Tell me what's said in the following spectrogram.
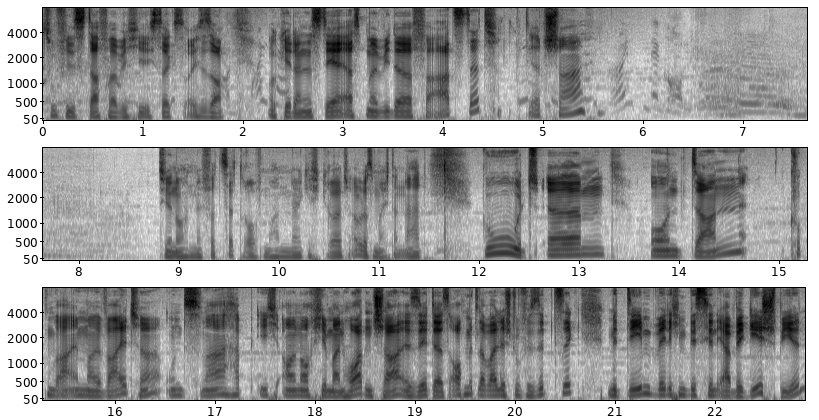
zu viel Stuff habe ich hier, ich sag's euch. So, okay, dann ist der erstmal wieder verarztet, der Char. Hier noch eine VZ drauf machen, merke ich gerade. Aber das mache ich dann nachher. Gut, ähm, und dann gucken wir einmal weiter. Und zwar habe ich auch noch hier meinen Hordenchar. Ihr seht, der ist auch mittlerweile Stufe 70. Mit dem will ich ein bisschen RBG spielen.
